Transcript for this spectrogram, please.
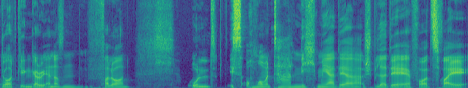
Dort gegen Gary Anderson verloren. Und ist auch momentan nicht mehr der Spieler, der er vor zwei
